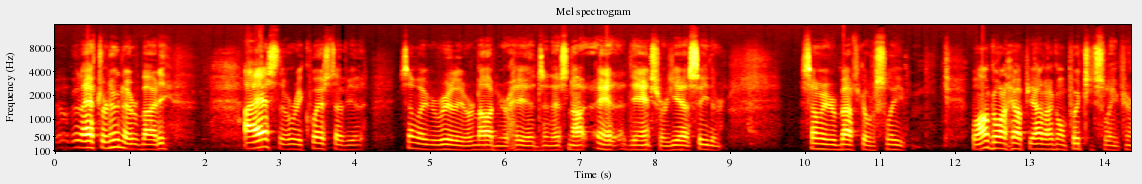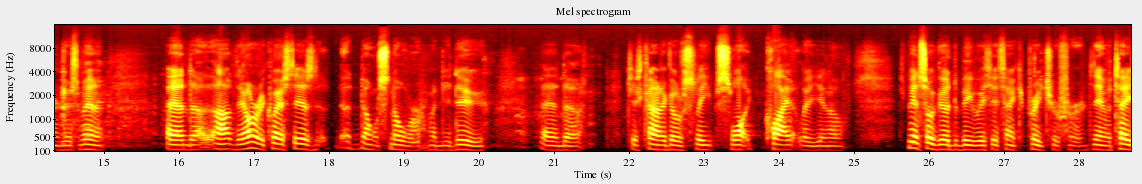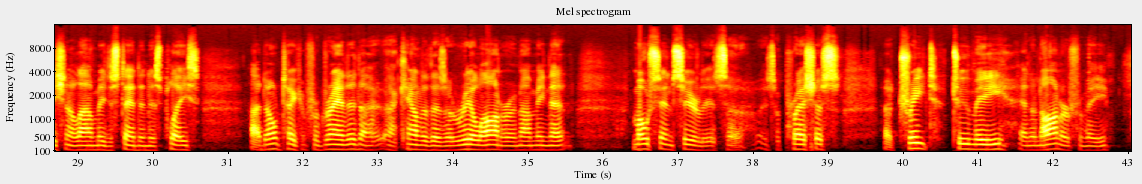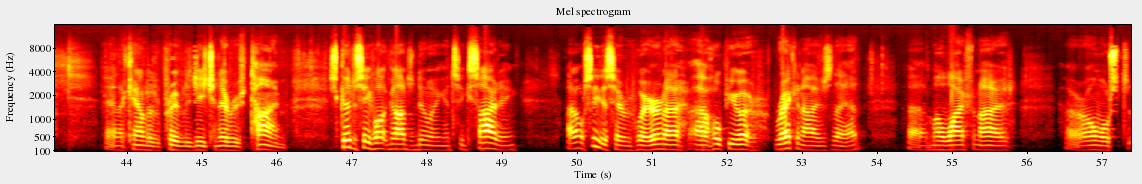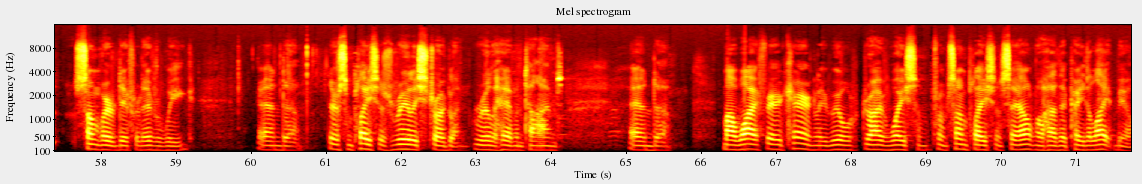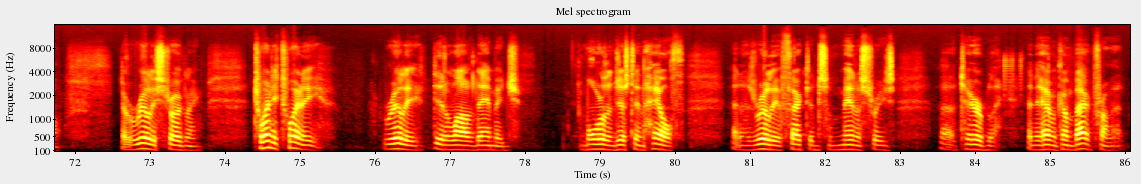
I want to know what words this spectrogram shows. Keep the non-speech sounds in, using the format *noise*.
Well, good afternoon, everybody. I asked the request of you. Some of you really are nodding your heads, and that's not the answer yes either. Some of you are about to go to sleep. Well, I'm going to help you out. I'm going to put you to sleep here in just a minute. And uh, the only request is uh, don't snore when you do. And uh, just kind of go to sleep quietly, you know. It's been so good to be with you. Thank you, preacher, for the invitation, allowing me to stand in this place. I don't take it for granted. I, I count it as a real honor, and I mean that most sincerely. It's a, it's a precious a treat to me and an honor for me and I count it a privilege each and every time. It's good to see what God's doing. It's exciting. I don't see this everywhere, and I, I hope you recognize that. Uh, my wife and I are almost somewhere different every week, and uh, there's some places really struggling, really having times, and uh, my wife very caringly will drive away some, from some place and say, I don't know how they pay the light bill. They're really struggling. 2020 really did a lot of damage, more than just in health, and has really affected some ministries uh, terribly, and they haven't come back from it.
